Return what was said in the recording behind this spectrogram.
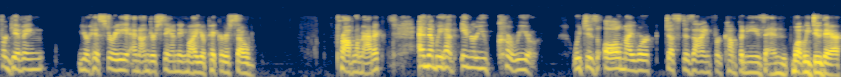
forgiving your history and understanding why your picker is so problematic. And then we have Inner U Career, which is all my work just designed for companies and what we do there.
